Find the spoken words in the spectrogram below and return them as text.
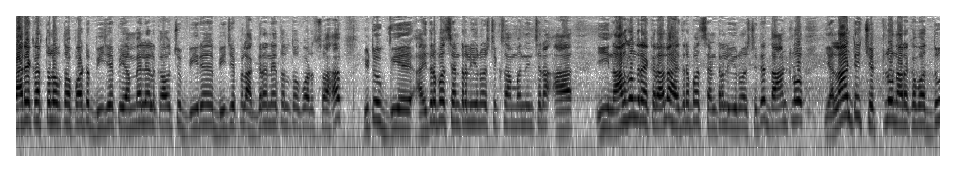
కార్యకర్తలతో పాటు బీజేపీ ఎమ్మెల్యేలు కావచ్చు బీరే బీజేపీల అగ్రనేతలతో కూడా సహా ఇటు హైదరాబాద్ సెంట్రల్ యూనివర్సిటీకి సంబంధించిన ఆ ఈ నాలుగు వందల ఎకరాలు హైదరాబాద్ సెంట్రల్ యూనివర్సిటీ దాంట్లో ఎలాంటి చెట్లు నరకవద్దు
